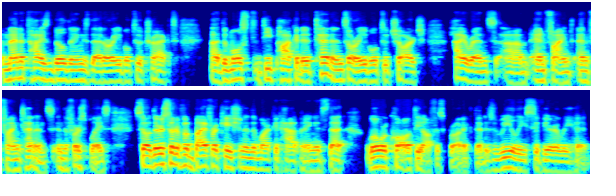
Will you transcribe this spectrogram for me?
amenitized buildings that are able to attract uh, the most deep-pocketed tenants are able to charge high rents um, and find and find tenants in the first place. So there's sort of a bifurcation in the market happening. It's that lower quality office product that is really severely hit.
